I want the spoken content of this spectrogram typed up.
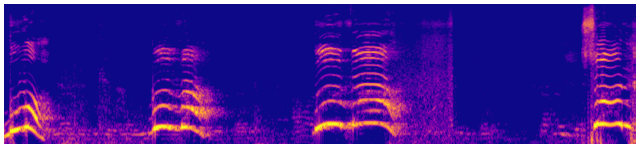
Bu mu? Bu mu? Bu mu? Son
